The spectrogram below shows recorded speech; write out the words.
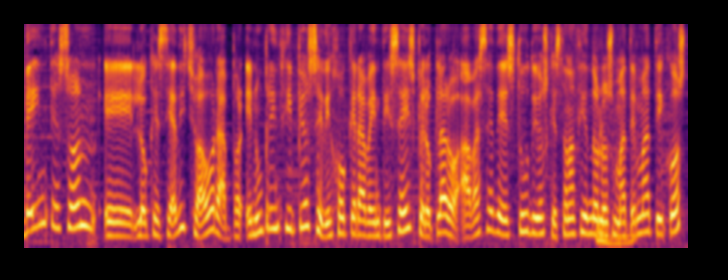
20 son eh, lo que se ha dicho ahora. Por- En un principio se dijo que era 26, pero claro, a base de estudios que están haciendo los matemáticos,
